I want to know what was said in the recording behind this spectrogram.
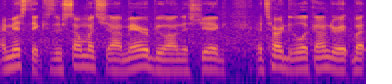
I missed it because there's so much uh, marabou on this jig. It's hard to look under it, but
